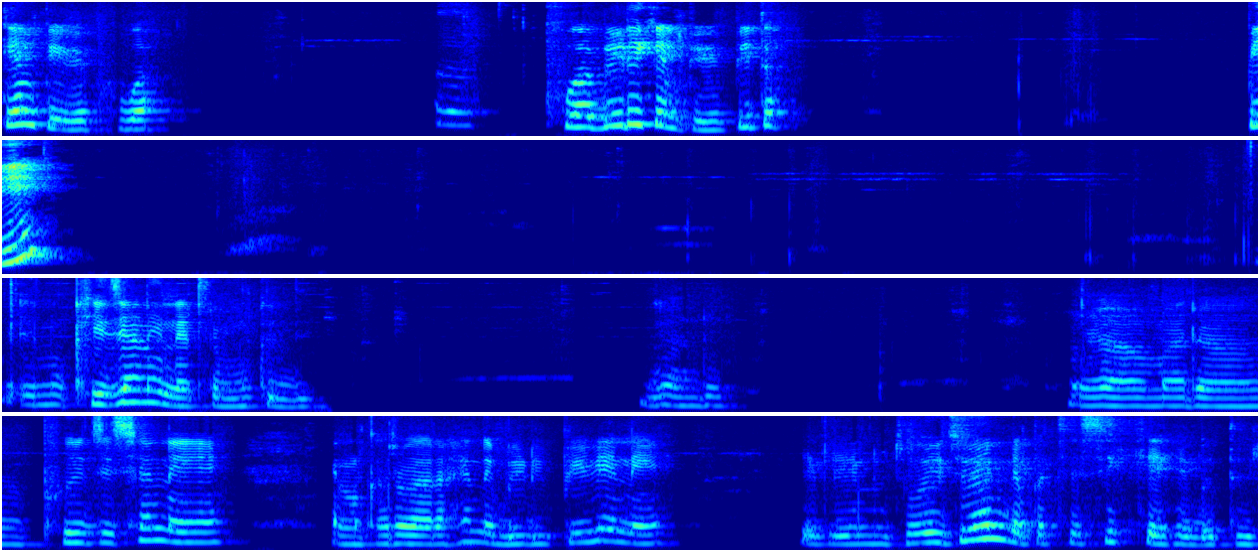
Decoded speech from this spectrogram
કેમ પીવે ફુવા? ફુવા બીડી કેમ પીવે? પીતો. પી એનું ખીજાણી ને એટલે મૂકી દીધું ગાંડો. મારા ફૂઈજી છે ને, એના ઘરવાળા છે ને, બીડી પીવે ને, એટલે એનું જોઈ જોઈને ને પછી શીખે છે બધું.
